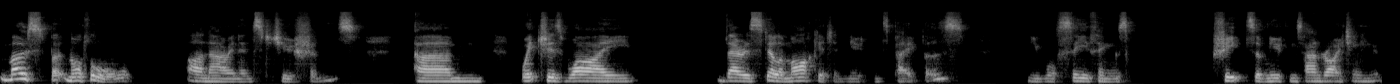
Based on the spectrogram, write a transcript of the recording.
most but not all are now in institutions. Um, which is why there is still a market in Newton's papers. You will see things, sheets of Newton's handwriting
